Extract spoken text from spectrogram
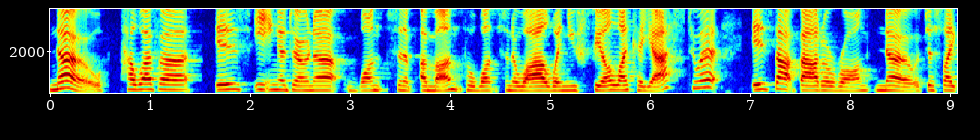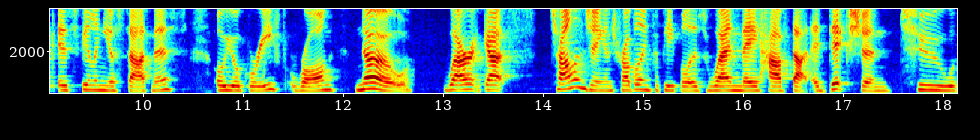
No. However, is eating a donut once in a month or once in a while when you feel like a yes to it, is that bad or wrong? No. Just like is feeling your sadness or your grief wrong? No. Where it gets challenging and troubling for people is when they have that addiction to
